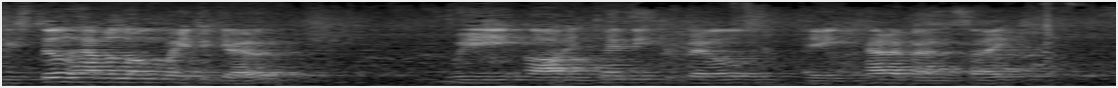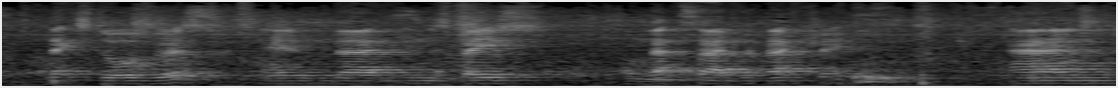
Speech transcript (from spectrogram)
We still have a long way to go. We are intending to build a caravan site next door to us in, in the space on that side of the factory. And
